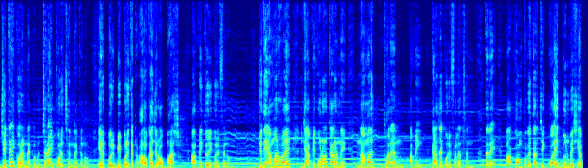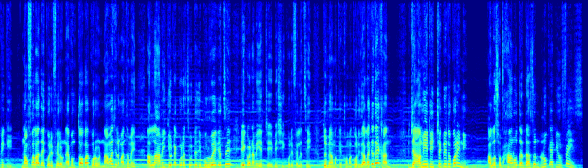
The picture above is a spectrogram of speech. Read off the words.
যেটাই করেন না কেন, যাই করেছেন না কেন এর পরি- বিপরীতে একটা ভালো কাজের অভ্যাস আপনি তৈরি করে ফেলুন। যদি এমন হয় যে আপনি কোনো কারণে নামাজ ধরেন, আপনি কাজা করে ফেলেছেন, তাহলে কমপক্ষে তার চেয়ে কয়েক গুণ বেশি আপনি কি নফল আদায় করে ফেলুন এবং তবা করুন। নামাজের মাধ্যমে আল্লাহ আমি যেটা করেছি ওটা যে ভুল হয়ে গেছে, এই কারণে আমি এর চেয়ে বেশি করে ফেলেছি, তুমি আমাকে ক্ষমা করে দিও। আল্লাহকে দেখান যে আমি এটা ইচ্ছাকৃত করিনি। আল্লাহ সুবহানাহু ওয়া তাআলা doesn't look at your face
